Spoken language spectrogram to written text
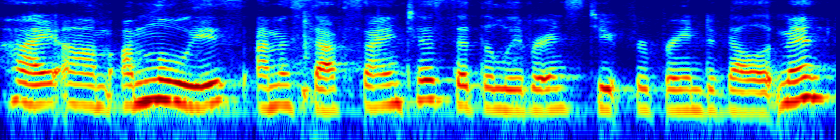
Hi, um, I'm Louise. I'm a staff scientist at the Lieber Institute for Brain Development.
